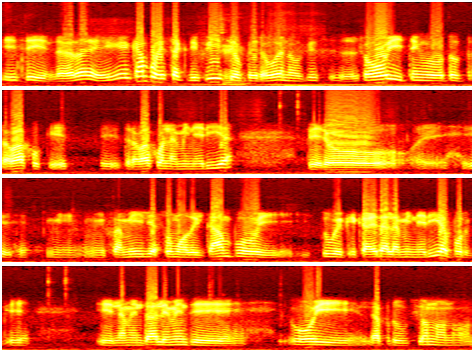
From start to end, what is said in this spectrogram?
Y sí, la verdad, el campo es sacrificio, pero bueno, que yo hoy tengo otro trabajo que es eh, trabajo en la minería pero eh, eh, mi, familia somos del campo y, tuve que caer a la minería porque eh, lamentablemente hoy la producción no, no,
